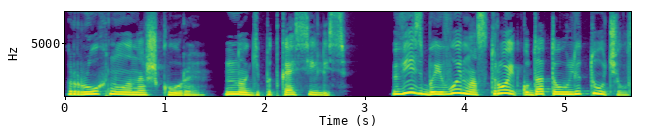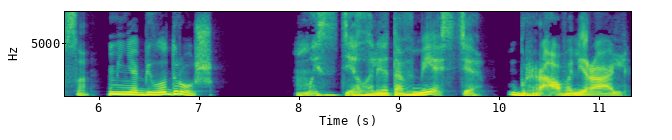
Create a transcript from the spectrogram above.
рухнула на шкуры. Ноги подкосились. Весь боевой настрой куда-то улетучился. Меня била дрожь. «Мы сделали это вместе! Браво, Мираль!»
